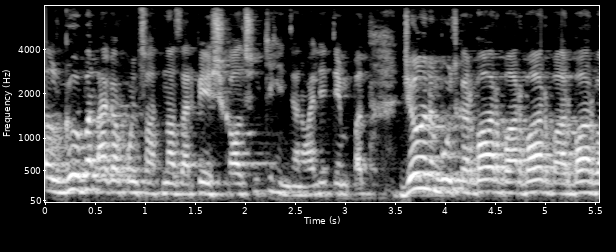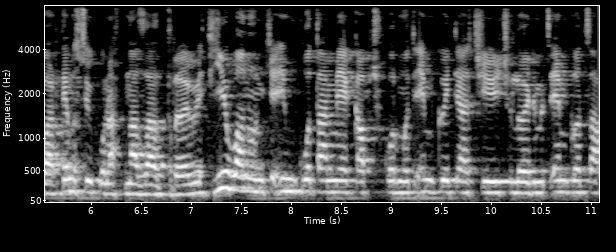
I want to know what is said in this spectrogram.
الغٲبَن اگر کُنہِ ساتہٕ نظر پیٚیہِ اِشکال چھِنہٕ کِہیٖنۍ تہِ نہٕ وَلے تَمہِ پَتہٕ جانہٕ بوٗجھ کَر بار بار بار بار بار بار تٔمسٕے کُنَتھ نظر ترٛٲوِتھ یہِ وَنُن کہِ أمۍ کوٗتاہ میک اَپ چھُ کوٚرمُت أمۍ کۭتیاہ چیٖز چھِ لٲجمٕژ أمۍ کۭژاہ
